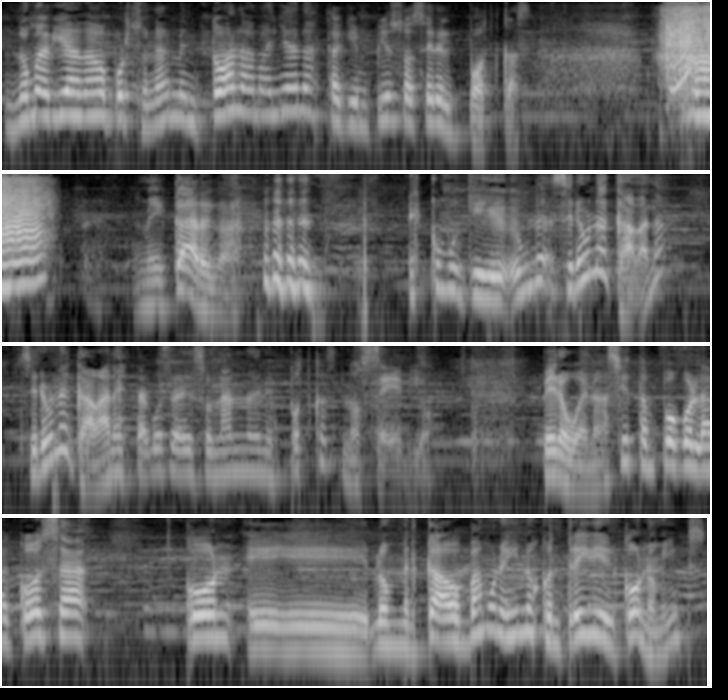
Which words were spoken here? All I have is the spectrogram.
No me había dado por sonarme en toda la mañana hasta que empiezo a hacer el podcast me carga. es como que. Una, ¿Será una cábala? ¿Será una cábala esta cosa de sonando en el podcast? No sé. Pero bueno, así está un poco la cosa con eh, los mercados. Vamos a irnos con Trading Economics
